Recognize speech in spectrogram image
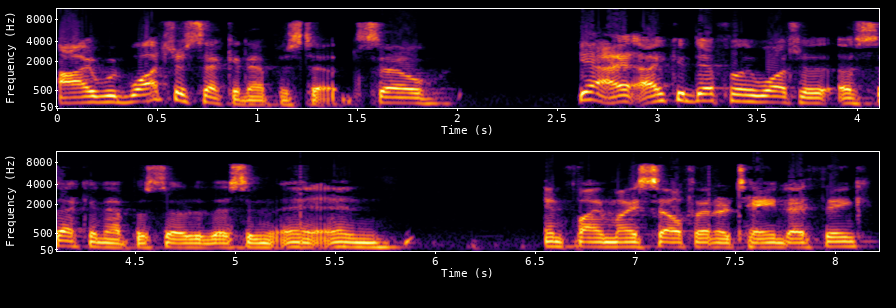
I would watch a second episode. So, yeah, I, I could definitely watch a, a, second episode of this and, and and find myself entertained. I think,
